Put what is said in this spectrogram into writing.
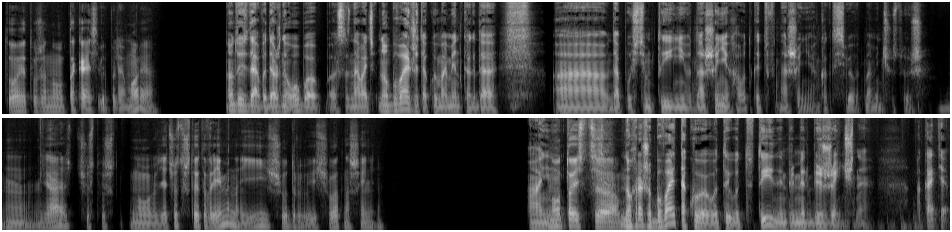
то это уже, ну, такая себе полиамория. Ну, то есть, да, вы должны оба осознавать. Но бывает же такой момент, когда, а, допустим, ты не в отношениях, а вот Катя в отношениях. Как ты себя в этот момент чувствуешь? Я чувствую, что, ну, я чувствую, что это временно, и ищу, ищу отношения. А, Ну, то есть, э, Ну, хорошо, бывает такое, вот ты, вот ты, например, без женщины, а Катя...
